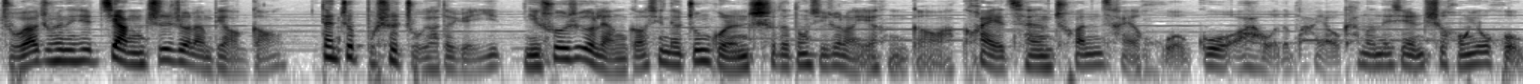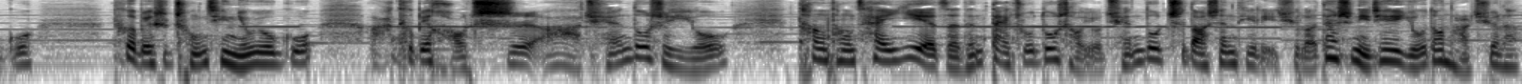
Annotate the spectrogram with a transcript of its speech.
主要就是那些酱汁热量比较高。但这不是主要的原因。你说热量高，现在中国人吃的东西热量也很高啊，快餐、川菜、火锅啊，我的妈呀！我看到那些人吃红油火锅，特别是重庆牛油锅啊，特别好吃啊，全都是油，烫烫菜叶子能带出多少油，全都吃到身体里去了。但是你这些油到哪儿去了？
